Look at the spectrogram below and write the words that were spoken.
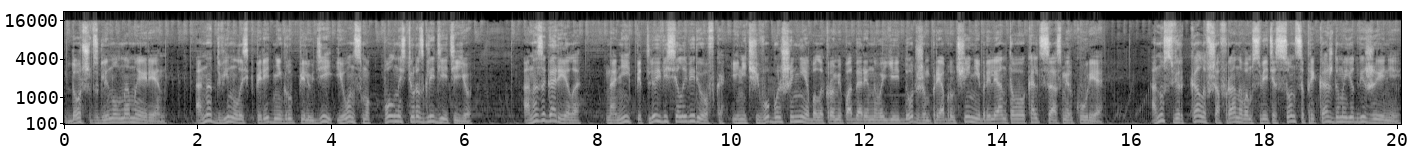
Додж взглянул на Мэриан. Она двинулась к передней группе людей, и он смог полностью разглядеть ее. Она загорела. На ней петлей висела веревка, и ничего больше не было, кроме подаренного ей доджем при обручении бриллиантового кольца с Меркурия. Оно сверкало в шафрановом свете солнца при каждом ее движении.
